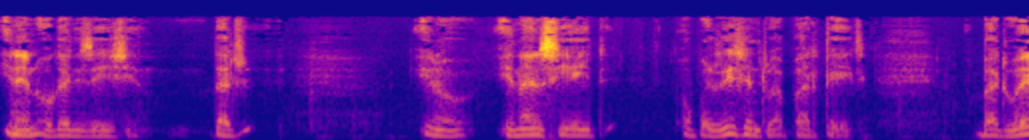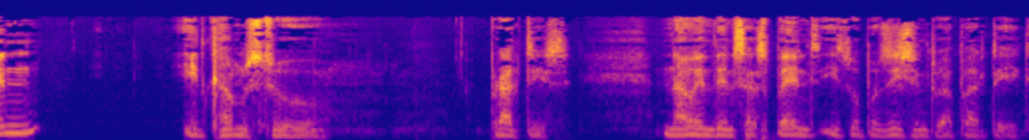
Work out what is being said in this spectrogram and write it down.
in an organization that, you know, enunciate opposition to apartheid. But when it comes to practice, now and then suspend its opposition to apartheid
